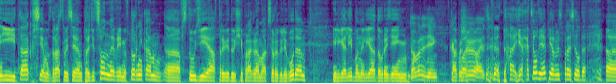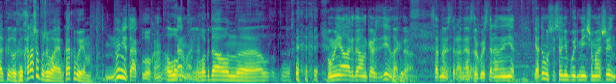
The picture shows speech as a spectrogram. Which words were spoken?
Итак, всем здравствуйте. Традиционное время вторника. Э, в студии автор ведущей программы «Актеры Голливуда» Илья Либан. Илья, добрый день. Добрый день. Как, как поживаете? Да, я хотел, я первый спросил, да. А, хорошо поживаем, как вы? Ну, не так плохо. Лок, Нормально. Локдаун... Э, У меня локдаун каждый день локдаун. С одной стороны, а с другой стороны нет. Я думал, что сегодня будет меньше машин,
